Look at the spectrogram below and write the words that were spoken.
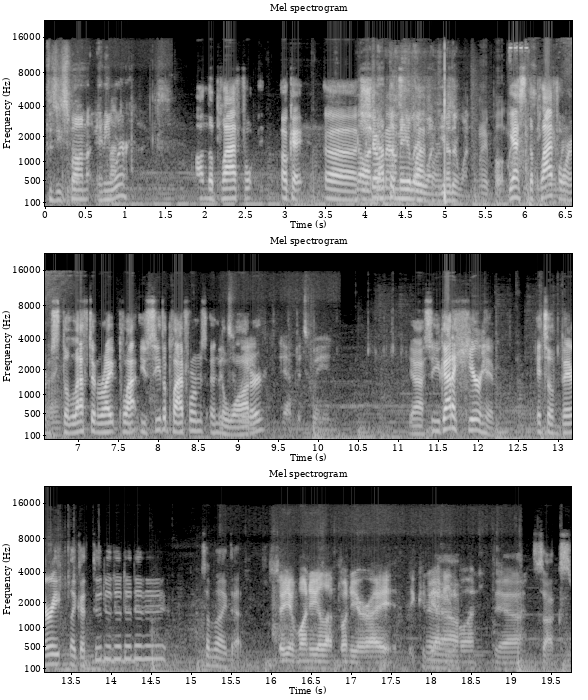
Does he spawn anywhere? On the platform. Okay. Uh, No, show not the mounts melee one. The other one. Let me pull Yes, the platforms, the left and right plat. You see the platforms in the water. Yeah, between. Yeah, so you gotta hear him. It's a very like a something like that. So you have one to your left, one to your right. It could be on Yeah. either one. Yeah, sucks.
